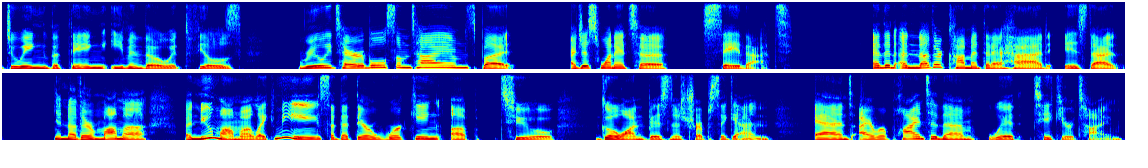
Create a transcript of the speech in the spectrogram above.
doing the thing, even though it feels really terrible sometimes. But I just wanted to say that. And then another comment that I had is that another mama, a new mama like me, said that they're working up to go on business trips again. And I replied to them with take your time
